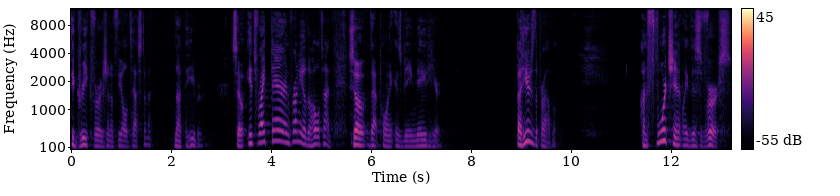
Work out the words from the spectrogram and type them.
The Greek version of the Old Testament, not the Hebrew. So it's right there in front of you the whole time. So that point is being made here. But here's the problem. Unfortunately, this verse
